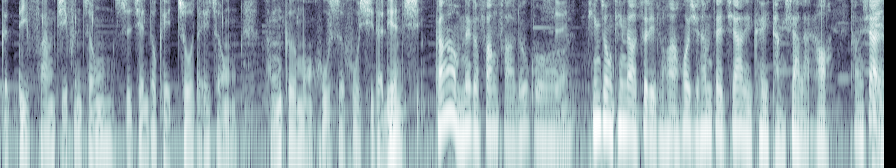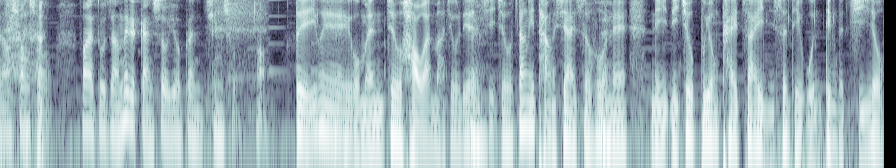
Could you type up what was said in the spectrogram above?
个地方几分钟时间都可以做的一种横膈膜腹式呼吸的练习。刚刚我们那个方法，如果听众听到这里的话，或许他们在家里可以躺下来哈，躺下来，然后双手 放在肚子上，那个感受又更清楚。好。对，因为我们就好玩嘛，就练习。就当你躺下来之后呢，你你就不用太在意你身体稳定的肌肉。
